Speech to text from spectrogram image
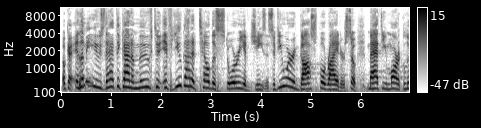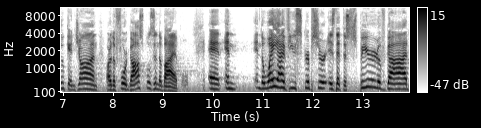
Okay, and let me use that to kind of move to if you got to tell the story of Jesus, if you were a gospel writer, so Matthew, Mark, Luke, and John are the four gospels in the Bible, and and and the way I view Scripture is that the Spirit of God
